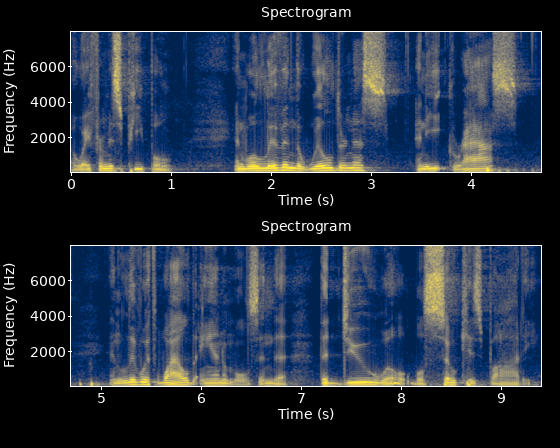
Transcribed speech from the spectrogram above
away from his people, and will live in the wilderness and eat grass and live with wild animals, and the, the dew will, will soak his body.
